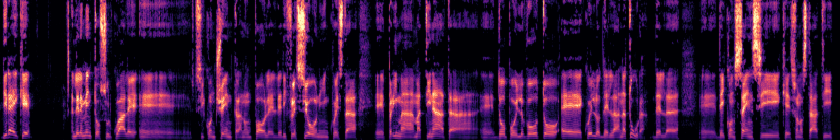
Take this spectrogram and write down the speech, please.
Direi che L'elemento sul quale eh, si concentrano un po' le, le riflessioni in questa eh, prima mattinata eh, dopo il voto è quello della natura del, eh, dei consensi che sono stati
